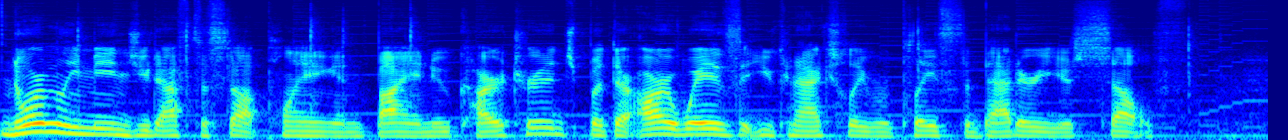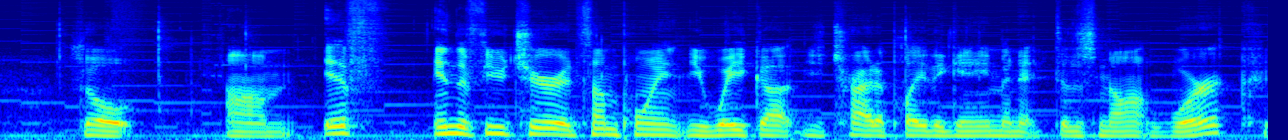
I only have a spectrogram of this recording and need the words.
normally means you'd have to stop playing and buy a new cartridge, but there are ways that you can actually replace the battery yourself. So, um, if in the future at some point you wake up, you try to play the game and it does not work,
